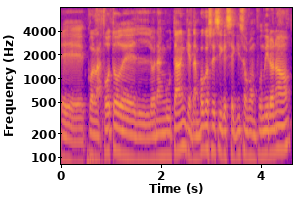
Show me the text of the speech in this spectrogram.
eh, con la foto del orangután, que tampoco sé si que se quiso confundir o no,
